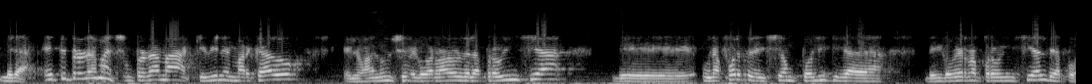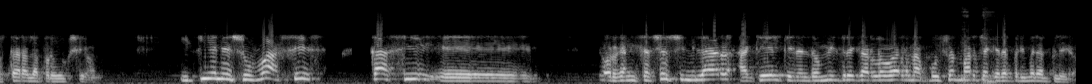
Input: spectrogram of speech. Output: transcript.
Mira, este programa es un programa que viene enmarcado en los anuncios del gobernador de la provincia de una fuerte decisión política del gobierno provincial de apostar a la producción. Y tiene sus bases casi eh, organización similar a aquel que en el 2003 Carlos Berna puso en marcha, que era el primer empleo.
